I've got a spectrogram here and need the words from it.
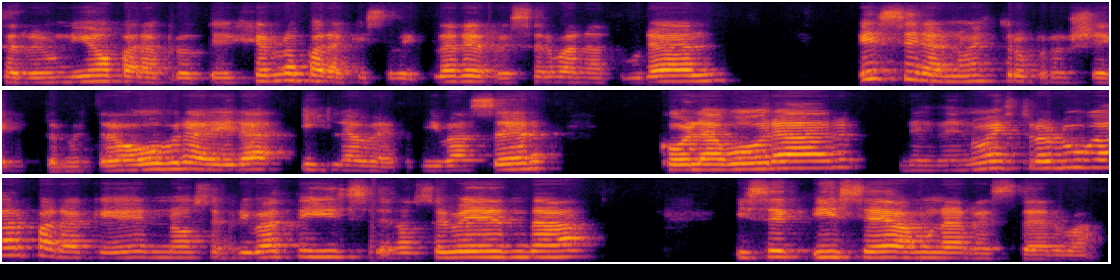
reunió para protegerlo, para que se declare reserva natural. Ese era nuestro proyecto, nuestra obra era Isla Verde, iba a ser colaborar desde nuestro lugar para que no se privatice, no se venda y, sea una reserva.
